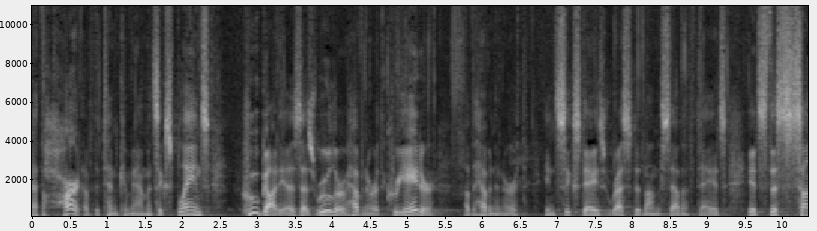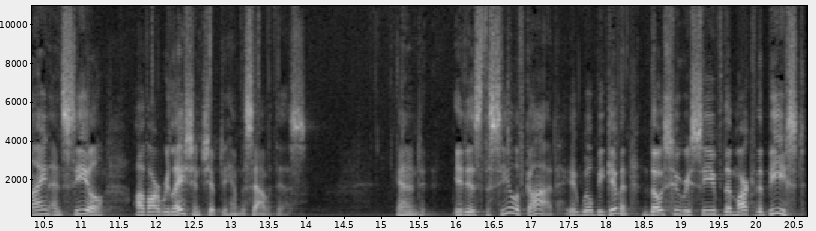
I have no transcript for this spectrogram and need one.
at the heart of the Ten Commandments, explains who God is as ruler of heaven and earth, creator of the heaven and earth, in six days, rested on the seventh day. It's, it's the sign and seal of our relationship to Him, the Sabbath is. And it is the seal of God. It will be given. Those who receive the mark of the beast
